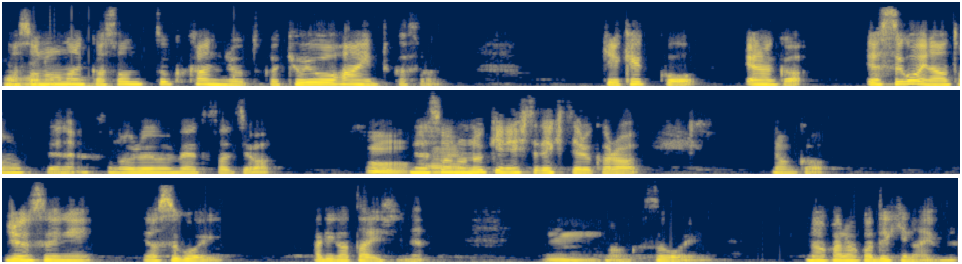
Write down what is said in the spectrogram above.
まあそのなんか損得感情とか許容範囲とかさ、け結構、いやなんか、いやすごいなと思ってね、そのルームメイトたちは。そう。ね、その抜きにしてできてるから、なんか、純粋に、いやすごい、ありがたいしね。うん。なんかすごい、なかなかできないよね。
